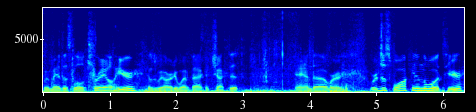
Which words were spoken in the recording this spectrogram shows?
we made this little trail here because we already went back and checked it. And uh, we're we're just walking in the woods here.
